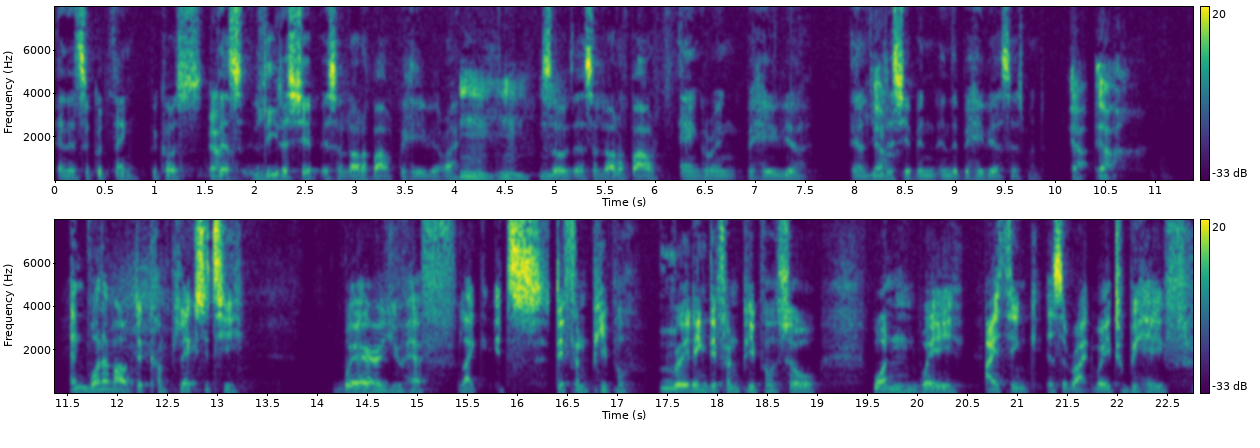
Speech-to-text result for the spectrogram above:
and it's a good thing because Yeah. there's leadership is a lot about behavior, right? Mm, So there's a lot about anchoring behavior, uh, leadership in, in the behavior assessment. Yeah, yeah. And what about the complexity where you have like it's different people Mm. rating different people? So one way I think is the right way to behave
